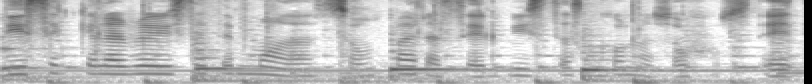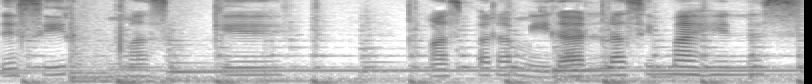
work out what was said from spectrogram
Dicen que las revistas de moda son para ser vistas con los ojos, es decir, más que más para mirar las imágenes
